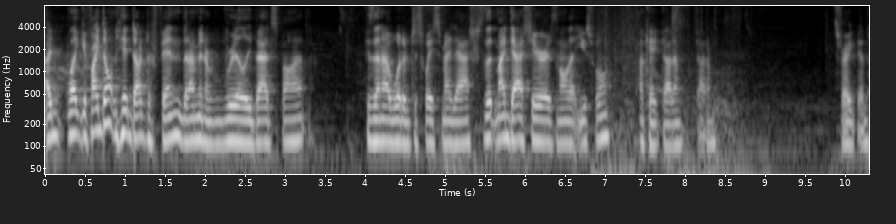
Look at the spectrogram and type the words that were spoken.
I like if I don't hit Dr. Finn, then I'm in a really bad spot. Because then I would have just wasted my dash. Because my dash here isn't all that useful. Okay, got him, got him. It's very good.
